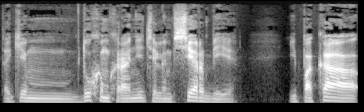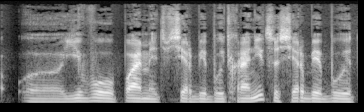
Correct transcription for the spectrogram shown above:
таким духом-хранителем Сербии. И пока его память в Сербии будет храниться, Сербия будет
